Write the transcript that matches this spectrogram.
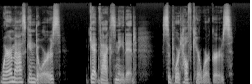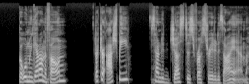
Wear a mask indoors, get vaccinated, support healthcare workers. But when we get on the phone, Dr. Ashby sounded just as frustrated as I am.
